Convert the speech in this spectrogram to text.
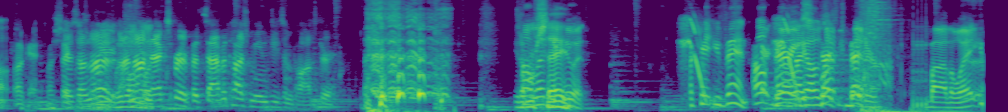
Oh, okay. Let's check Guys, I'm not, We- we I'm won't an look. expert, but sabotage means he's imposter. You It's not don't letting me say. do it. Why can't you vent? Oh, No, there he that's- goes. That's better, by the way.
